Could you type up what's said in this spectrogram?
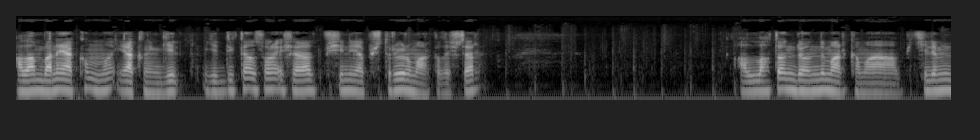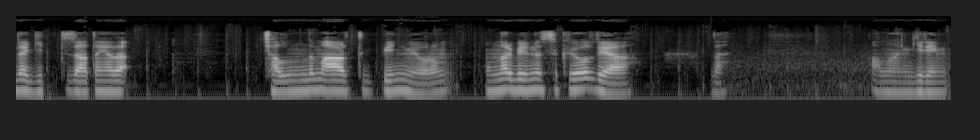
Alan bana yakın mı? Yakın. Gir, girdikten sonra işaret fişini yapıştırıyorum arkadaşlar. Allah'tan döndüm arkama. ha. Bir kilim de gitti zaten ya da çalındı mı artık bilmiyorum. Onlar birini sıkıyordu ya. Da. Allah'ın gireyim.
